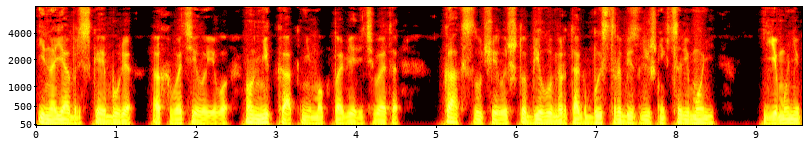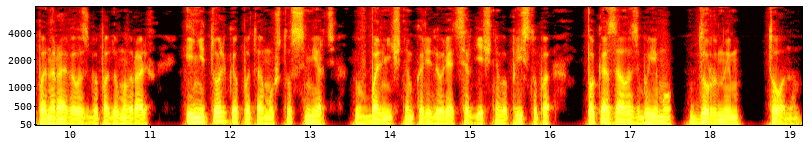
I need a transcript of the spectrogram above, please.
и ноябрьская буря, охватило его. Он никак не мог поверить в это. Как случилось, что Билл умер так быстро, без лишних церемоний? Ему не понравилось бы, подумал Ральф, и не только потому, что смерть в больничном коридоре от сердечного приступа показалась бы ему дурным тоном.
